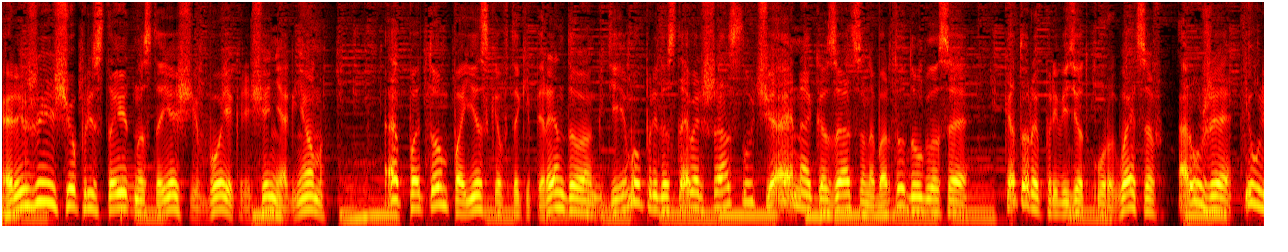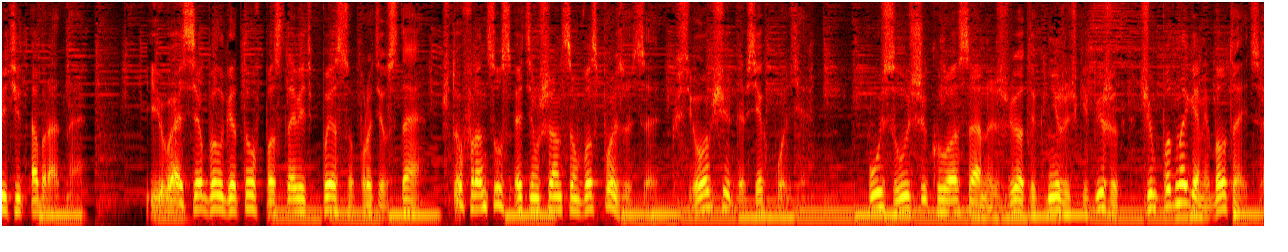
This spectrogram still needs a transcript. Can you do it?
Реже еще предстоит настоящий бой и крещение огнем, а потом поездка в Токиперендо, где ему предоставят шанс случайно оказаться на борту Дугласа, который привезет уругвайцев оружие и улетит обратно. И Вася был готов поставить Песо против ста, что француз этим шансом воспользуется, к всеобщей для всех пользе. Пусть лучше круассаны жрет и книжечки пишет, чем под ногами болтается.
